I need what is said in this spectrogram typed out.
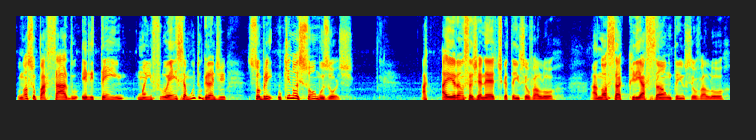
O nosso passado, ele tem uma influência muito grande sobre o que nós somos hoje. A, a herança genética tem o seu valor, a nossa criação tem o seu valor,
